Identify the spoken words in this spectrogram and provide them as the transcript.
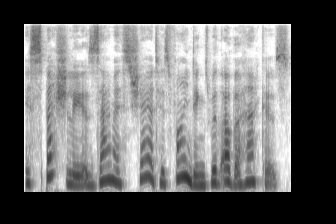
especially as Zammis shared his findings with other hackers.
